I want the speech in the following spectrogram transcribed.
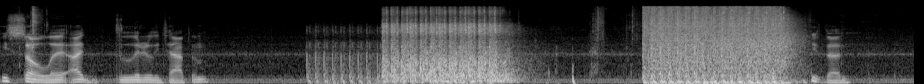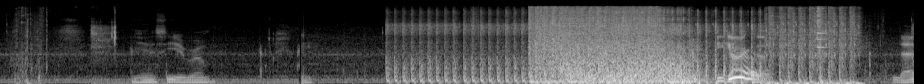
He's so lit. I literally tapped him. He's dead. Yeah, see you, bro. He got good. Dead.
